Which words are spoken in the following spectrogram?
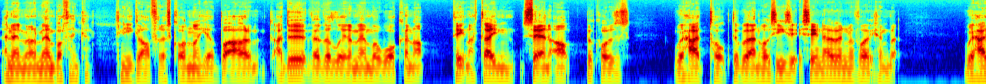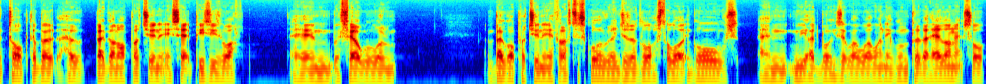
And then I remember thinking, can you get up for this corner here? But I, I do vividly remember walking up, taking our time, setting it up because we had talked about, and it's easy to say now in reflection, but we had talked about how big an opportunity set pieces were. Um, we felt we were a big opportunity for us to score. Rangers had lost a lot of goals, and we had boys that were willing to go and put their head on it. So,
